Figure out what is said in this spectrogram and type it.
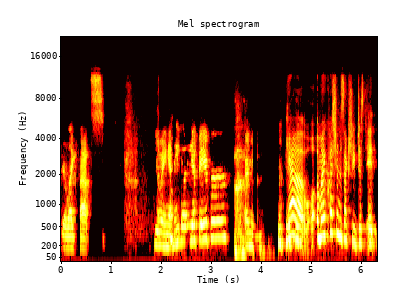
feel like that's doing anybody a favor. I mean, yeah. Well, my question is actually just it,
